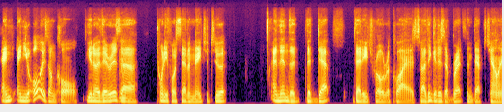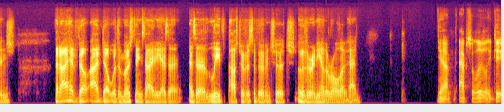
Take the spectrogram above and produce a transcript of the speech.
and and you're always on call you know there is mm. a 24 7 nature to it and then the the depth that each role requires. So i think it is a breadth and depth challenge that i have dealt i've dealt with the most anxiety as a as a lead pastor of a suburban church over any other role i've had. Yeah absolutely. Do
